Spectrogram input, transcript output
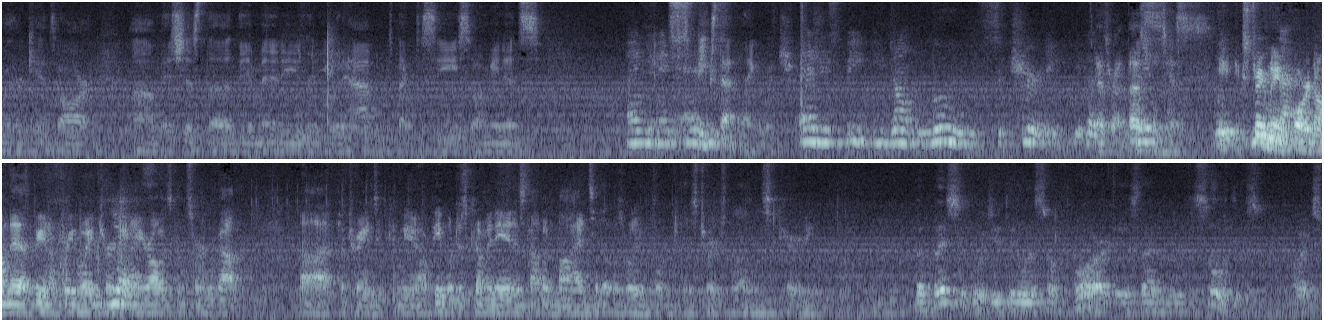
where their kids are. Um, it's just the, the amenities that you would have and expect to see. So, I mean, it's, it speaks that language. As you speak, you don't lose security because. That's right. That's this- Yes. E- Extremely important on this, being a freeway church, now Yes. you're always concerned about uh, a transit community, or people just coming in and stopping by, and so that was really important to this church, the level of security. But basically what you're dealing with so far is that of new facilities, or it's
